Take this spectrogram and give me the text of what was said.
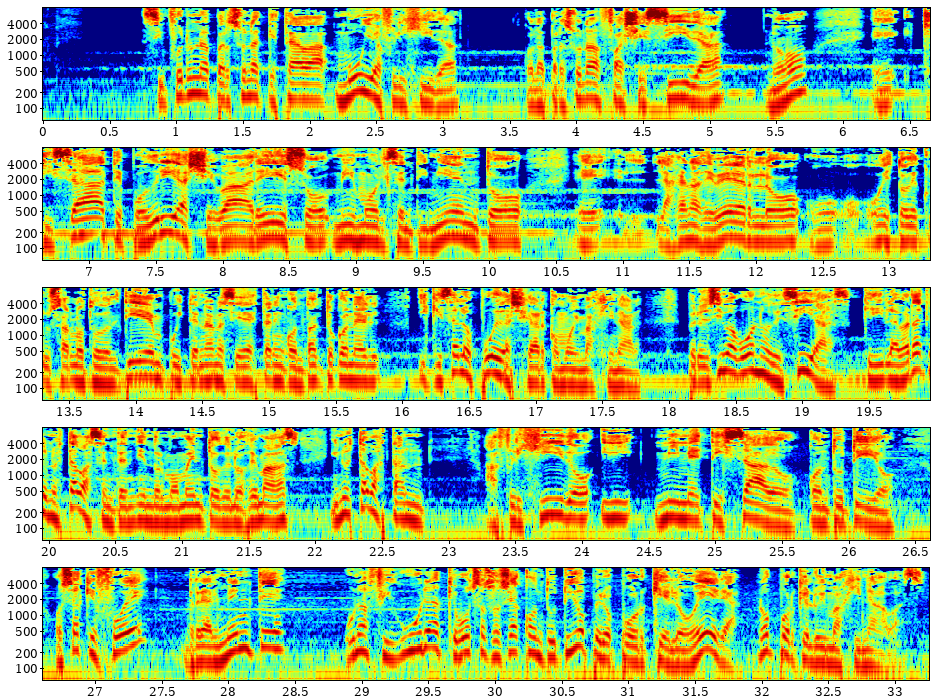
si fuera una persona que estaba muy afligida, con la persona fallecida, ¿no? Eh, quizá te podría llevar eso, mismo el sentimiento, eh, las ganas de verlo, o, o, esto de cruzarlo todo el tiempo y tener necesidad de estar en contacto con él, y quizá lo puedas llegar como imaginar. Pero encima vos nos decías que la verdad que no estabas entendiendo el momento de los demás y no estabas tan afligido y mimetizado con tu tío. O sea que fue realmente una figura que vos asociás con tu tío, pero porque lo era, no porque lo imaginabas.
